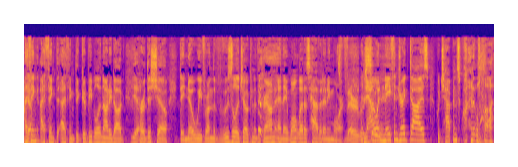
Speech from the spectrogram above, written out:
I Yep. think I think I think the good people at Naughty Dog Yeah. heard this show. They know we've run the Vuvuzela joke into the ground, and they won't let us have it anymore. very And now So- when Nathan Drake dies, which happens quite a lot,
